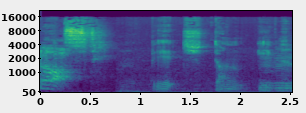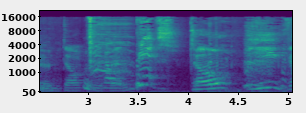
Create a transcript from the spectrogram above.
lost. Bitch, don't even. Mm-hmm. Don't even. Bitch. Don't even.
